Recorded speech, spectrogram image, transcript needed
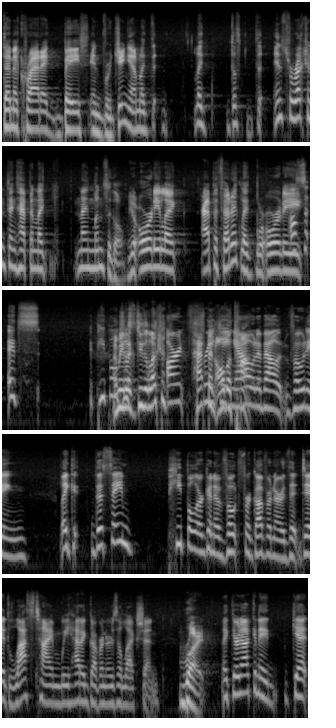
Democratic base in Virginia. I'm like, like the, the insurrection thing happened like nine months ago. You're already like apathetic. Like we're already. Also, it's people. I mean, like, these elections aren't happen freaking all the time. out about voting. Like the same people are going to vote for governor that did last time we had a governor's election. right. Like they're not going to get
